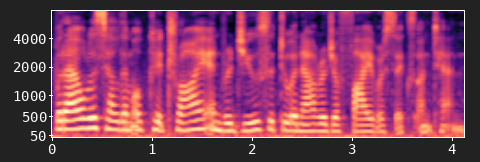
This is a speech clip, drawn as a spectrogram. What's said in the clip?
but i always tell them okay try and reduce it to an average of 5 or 6 on 10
